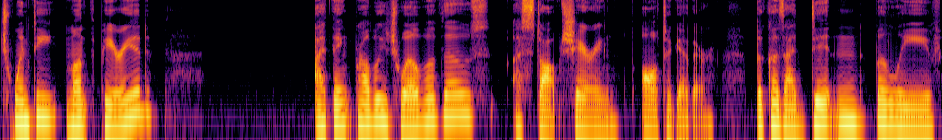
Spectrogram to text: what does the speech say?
20 month period, I think probably 12 of those, I stopped sharing altogether because I didn't believe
